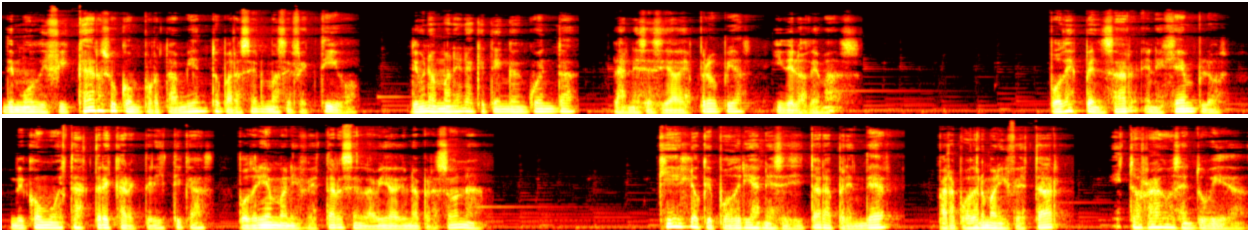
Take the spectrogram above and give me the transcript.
de modificar su comportamiento para ser más efectivo, de una manera que tenga en cuenta las necesidades propias y de los demás. ¿Podés pensar en ejemplos de cómo estas tres características podrían manifestarse en la vida de una persona? ¿Qué es lo que podrías necesitar aprender para poder manifestar estos rasgos en tu vida.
